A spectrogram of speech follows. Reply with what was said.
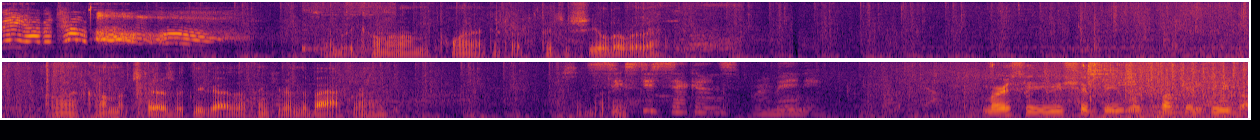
They have a teleporter. Oh, Somebody coming on the point. I can try to pitch a shield over there. I'm gonna come upstairs with you guys. I think you're in the back, right? Somebody. 60 seconds remaining. Mercy, you should be with fucking D.Va.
